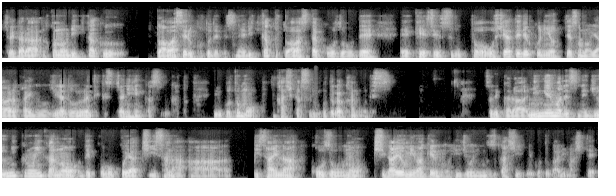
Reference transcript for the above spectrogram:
それから、この力学と合わせることでですね、力学と合わせた構造で、えー、形成すると、押し当て力によってその柔らかい布地がどのようなテクスチャに変化するかということも可視化することが可能です。それから人間はですね、10ミクロン以下の凸凹や小さな微細な構造の違いを見分けるのが非常に難しいということがありまして、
